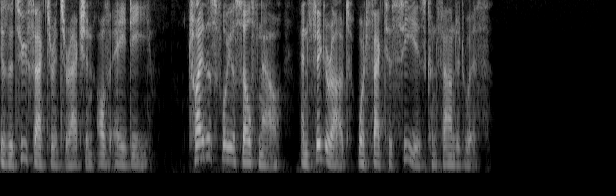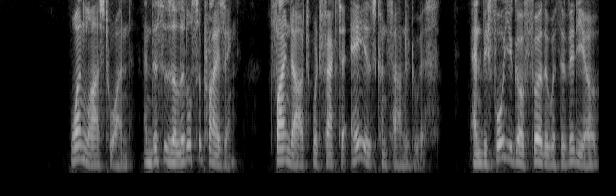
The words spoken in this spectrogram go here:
is the two-factor interaction of AD. Try this for yourself now and figure out what factor C is confounded with. One last one, and this is a little surprising, find out what factor A is confounded with. And before you go further with the video,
